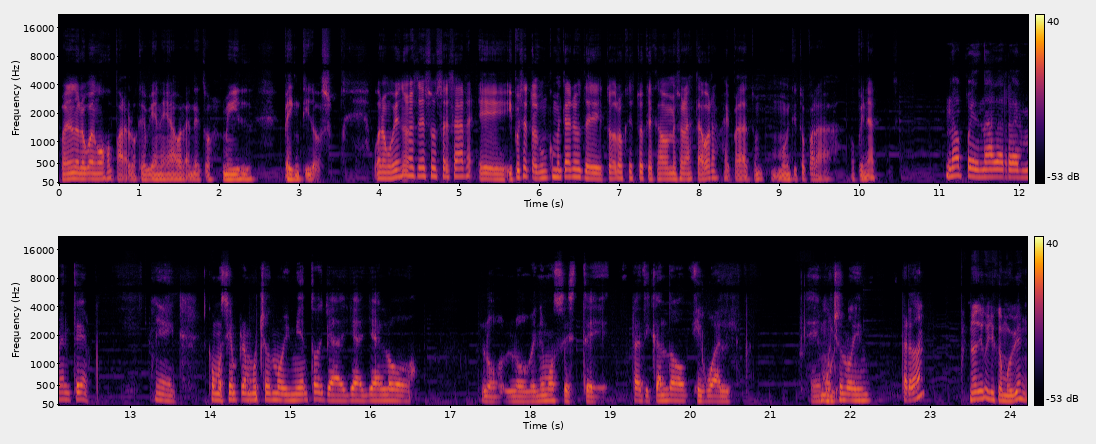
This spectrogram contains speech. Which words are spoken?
poniéndole buen ojo para lo que viene ahora en el 2022. Bueno, moviéndonos de eso, César, eh, y cierto, ¿algún comentario de todo lo que esto que acabo de mencionar hasta ahora? Hay para un momentito para opinar. No, pues nada, realmente, como siempre, muchos movimientos, ya, ya, ya lo, lo, venimos este, platicando igual. Muchos movimientos. ¿Perdón? No digo yo que muy bien.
